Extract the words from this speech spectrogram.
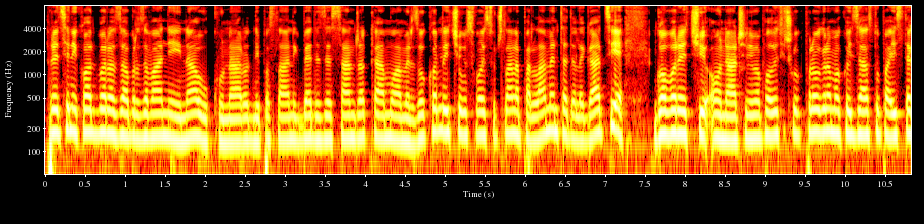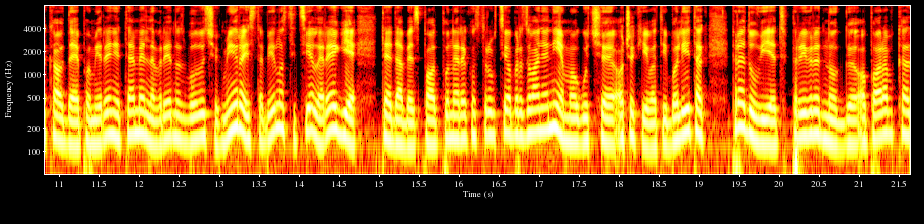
predsjednik odbora za obrazovanje i nauku, narodni poslanik BDZ Sanđaka Muamer Zukorlić je u svojstvu člana parlamenta delegacije govoreći o načinima političkog programa koji zastupa istekao da je pomirenje temeljna vrijednost budućeg mira i stabilnosti cijele regije, te da bez potpune rekonstrukcije obrazovanja nije moguće očekivati boljitak. Preduvjet privrednog oporavka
